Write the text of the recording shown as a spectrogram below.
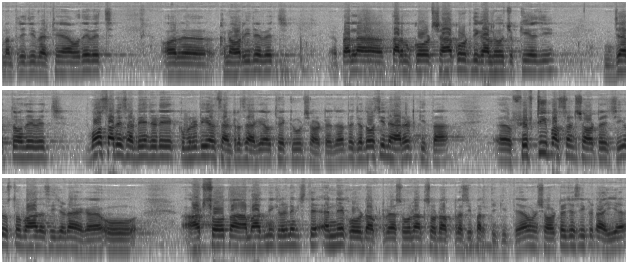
ਮੰਤਰੀ ਜੀ ਬੈਠੇ ਆ ਉਹਦੇ ਵਿੱਚ ਔਰ ਖਨੌਰੀ ਦੇ ਵਿੱਚ। ਪਹਿਲਾਂ ਧਰਮਕੋਟ ਸ਼ਾਹਕੋਟ ਦੀ ਗੱਲ ਹੋ ਚੁੱਕੀ ਹੈ ਜੀ। ਜੈਤੋਂ ਦੇ ਵਿੱਚ ਬਹੁਤ ਸਾਰੇ ਸਾਡੇ ਜਿਹੜੇ ਕਮਿਊਨਿਟੀ ਹੈਲਥ ਸੈਂਟਰਸ ਹੈਗੇ ਆ, ਉੱਥੇ ਅਕਿਊਟ ਸ਼ਾਰਟੇਜ ਆ। ਤੇ ਜਦੋਂ ਅਸੀਂ ਇਨਹੈਰਿਟ ਕੀਤਾ ਅ, 50% ਸ਼ਾਰਟੇਜ ਸੀ ਉਸ ਤੋਂ ਬਾਅਦ ਅਸੀਂ ਜਿਹੜਾ ਹੈਗਾ ਉਹ 800 ਤਾਂ ਆਮ ਆਦਮੀ ਕਲੀਨਿਕ 'ਚ ਤੇ ਇੰਨੇ ਹੋਰ ਡਾਕਟਰ ਆ 1600 ਡਾਕਟਰ ਅਸੀਂ ਭਰਤੀ ਕੀਤੇ ਆ। ਹੁਣ ਸ਼ਾਰਟੇਜ ਅਸੀਂ ਘਟਾਈ ਆ।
